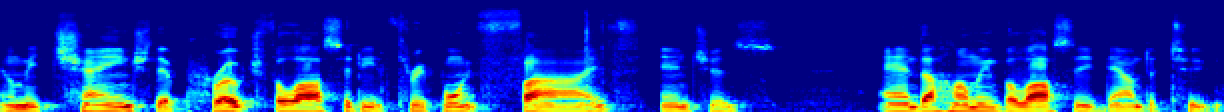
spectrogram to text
and let me change the approach velocity to 3.5 inches and the homing velocity down to 2.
